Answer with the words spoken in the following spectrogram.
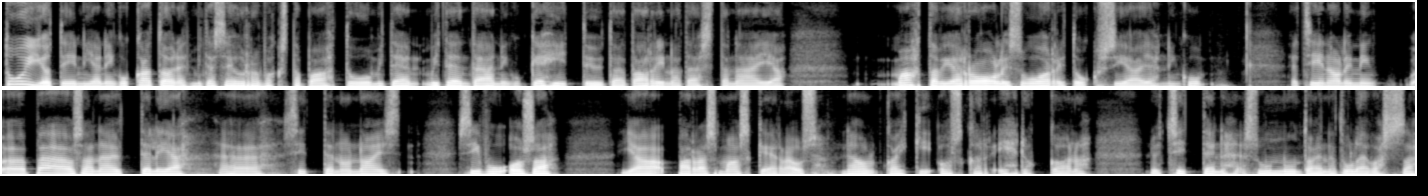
tuijotin ja niin kuin, katoin, että mitä seuraavaksi tapahtuu, miten, miten tämä niin kuin, kehittyy tämä tarina tästä näin. Ja mahtavia roolisuorituksia ja niin kuin, että siinä oli niin, pääosanäyttelijä, ää, sitten on naissivuosa ja paras maskeeraus. Nämä on kaikki Oscar-ehdokkaana nyt sitten sunnuntaina tulevassa,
